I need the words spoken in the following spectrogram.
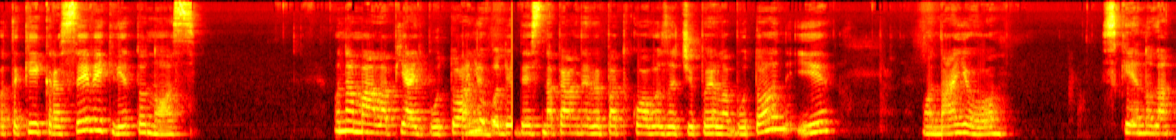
отакий красивий квітонос. Вона мала 5 бутонів, один десь, напевне, випадково зачепила бутон і вона його скинула.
